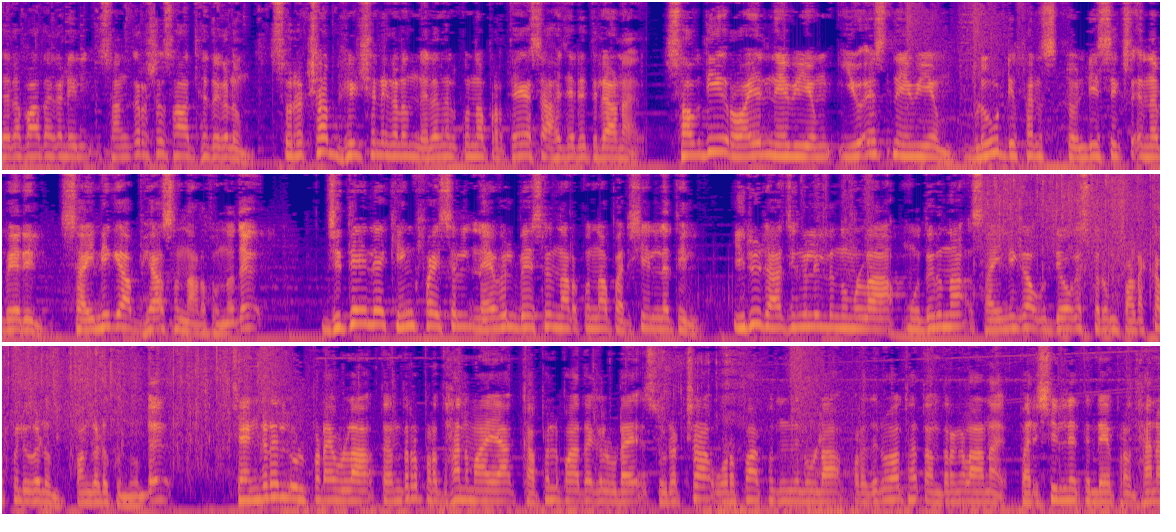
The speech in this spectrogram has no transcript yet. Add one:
ജലപാതകളിൽ സംഘർഷ സാധ്യതകളും സുരക്ഷാ ഭീഷണികളും നിലനിൽക്കുന്ന പ്രത്യേക സാഹചര്യത്തിലാണ് സൗദി റോയൽ നേവിയും യു എസ് നേവിയും ബ്ലൂ ഡിഫൻസ് ട്വന്റി സിക്സ് എന്ന പേരിൽ സൈനിക അഭ്യാസം നടത്തുന്നത്. ജിദ്ദയിലെ കിങ് ഫൈസൽ നേവൽ ബേസിൽ നടക്കുന്ന പരിശീലനത്തിൽ ഇരു രാജ്യങ്ങളിൽ നിന്നുമുള്ള മുതിർന്ന സൈനിക ഉദ്യോഗസ്ഥരും പടക്കപ്പലുകളും പങ്കെടുക്കുന്നുണ്ട്. ചെങ്കടൽ ഉൾപ്പെടെയുള്ള തന്ത്രപ്രധാനമായ കപ്പൽപാതകളുടെ സുരക്ഷ ഉറപ്പാക്കുന്നതിനുള്ള പ്രതിരോധ തന്ത്രങ്ങളാണ് പരിശീലനത്തിന്റെ പ്രധാന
